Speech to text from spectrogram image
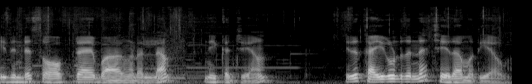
ഇതിന്റെ സോഫ്റ്റായ ഭാഗങ്ങളെല്ലാം നീക്കം ചെയ്യാം. ഇത് കൈകൊണ്ട് തന്നെ ചെയ്താൽ മതിയാവും.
